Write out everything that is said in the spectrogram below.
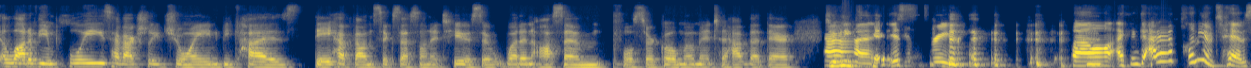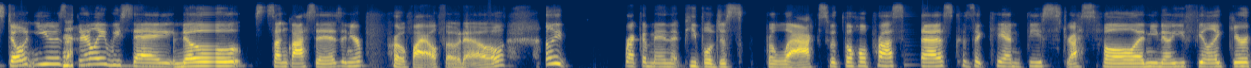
a lot of the employees have actually joined because they have found success on it too. So what an awesome full circle moment to have that there. Do you yeah, it's great. well, I think I have plenty of tips. Don't use generally we say no sunglasses in your profile photo. I really recommend that people just relax with the whole process because it can be stressful and you know you feel like you're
